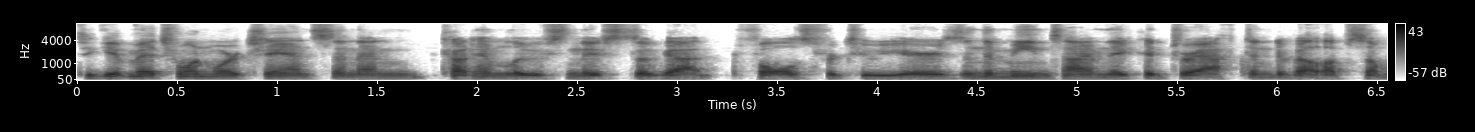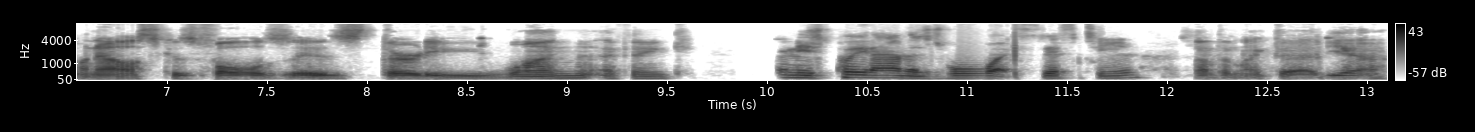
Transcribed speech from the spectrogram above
to give Mitch one more chance and then cut him loose, and they've still got Foles for two years. In the meantime, they could draft and develop someone else because Foles is thirty-one, I think. And he's played on as what, 15? something like that. Yeah,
